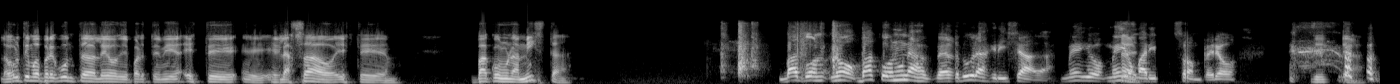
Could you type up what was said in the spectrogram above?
La última pregunta, Leo, de parte mía. Este, eh, el asado, este, ¿va con una mixta? Va con, no, va con unas verduras grilladas, medio, medio Ah. mariposón, pero Ya, va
